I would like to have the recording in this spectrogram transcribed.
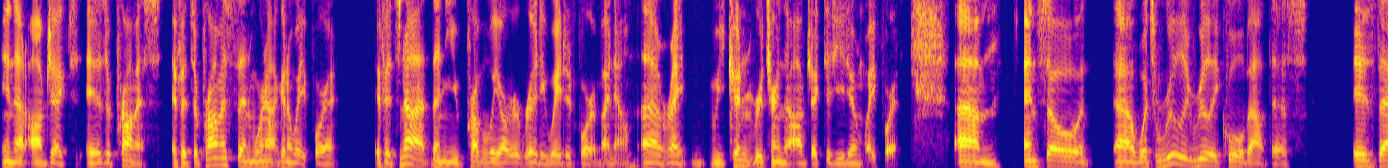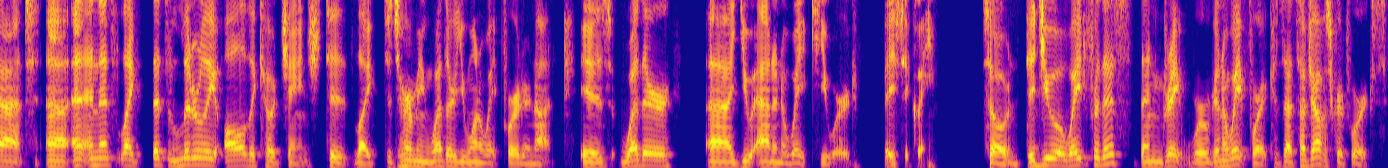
in that object is a promise. If it's a promise, then we're not going to wait for it. If it's not, then you probably already waited for it by now, uh, right? We couldn't return the object if you didn't wait for it. Um, and so, uh, what's really, really cool about this is that, uh, and, and, that's like that's literally all the code change to like determining whether you want to wait for it or not is whether uh, you add an await keyword, basically. So, did you await for this? Then great, we're going to wait for it because that's how JavaScript works.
